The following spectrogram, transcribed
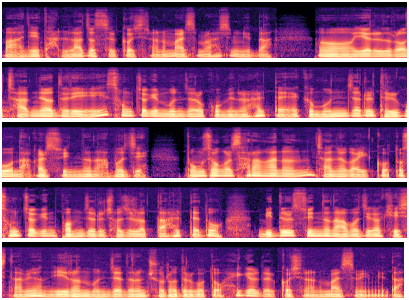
많이 달라졌을 것이라는 말씀을 하십니다. 어, 예를 들어 자녀들이 성적인 문제로 고민을 할 때 그 문제를 들고 나갈 수 있는 아버지, 동성을 사랑하는 자녀가 있고 또 성적인 범죄를 저질렀다 할 때도 믿을 수 있는 아버지가 계시다면 이런 문제들은 줄어들고 또 해결될 것이라는 말씀입니다.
